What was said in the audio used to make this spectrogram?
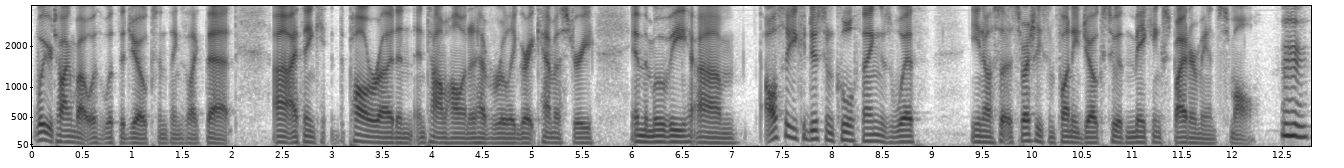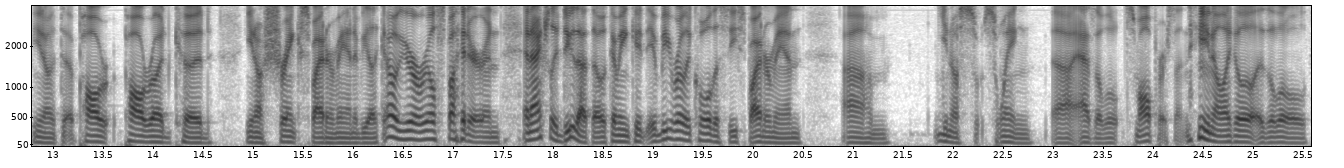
what you're talking about with with the jokes and things like that. Uh, I think Paul Rudd and, and Tom Holland would have really great chemistry in the movie. Um, also, you could do some cool things with, you know, so especially some funny jokes too with making Spider-Man small. You know, Paul Paul Rudd could you know shrink Spider-Man and be like, oh, you're a real spider, and and actually do that though. I mean, could, it'd be really cool to see Spider-Man. Um, you know, sw- swing uh, as a little small person, you know, like a little, as a little,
